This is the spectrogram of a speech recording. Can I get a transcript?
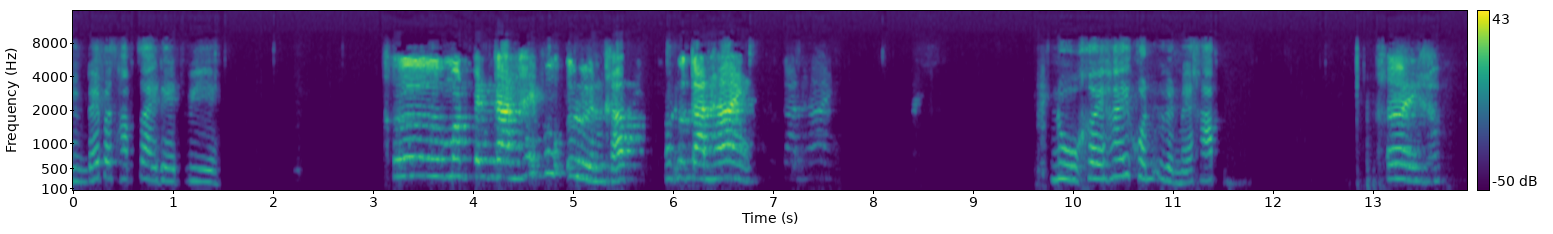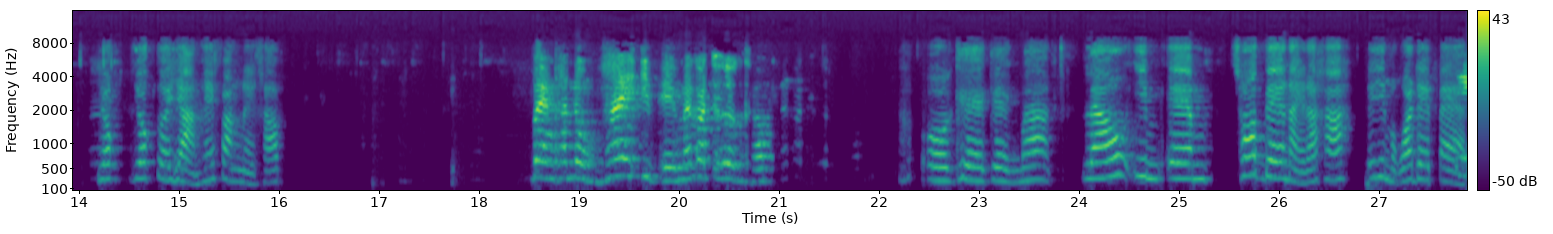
ถึงได้ประทับใจ day three คือมันเป็นการให้ผู้อื่นครับ มันคือการให้การให้ หนูเคยให้คนอื่นไหมครับ เคยครับ ยกยกตัวอย่างให้ฟังหน่อยครับ แบ่งขนมให้อิ่มเองแม่ก็เจอครับ โอเคเก่งมาก แล้วอิมเอมชอบเดย์ไหนนะคะ ได้ยินบอกว่าเดย์แปดเอ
